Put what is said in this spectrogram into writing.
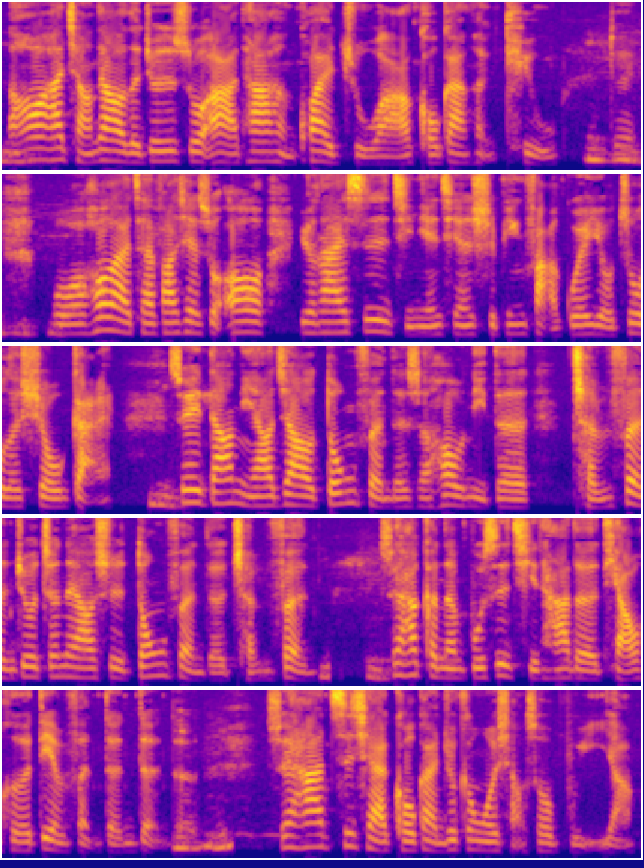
嗯、然后他强调的就是说啊，它很快煮啊，口感很 Q。嗯、对，我后来才发现说，哦，原来是几年前食品法规有做了修改，嗯、所以当你要叫冬粉的时候，你的成分就真的要是冬粉的成分，嗯、所以它可能不是其他的调和淀粉等等的，嗯、所以它吃起来口感就跟我小时候不一样。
